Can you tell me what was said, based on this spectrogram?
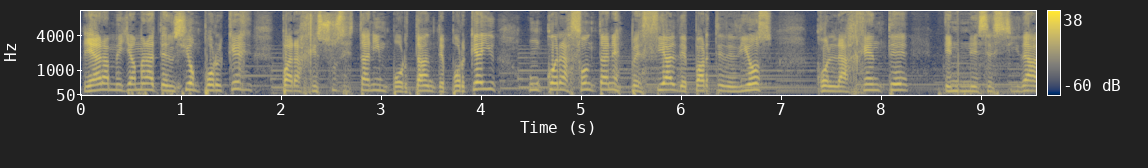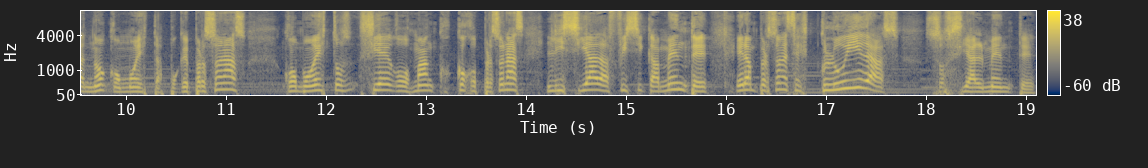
Y ahora me llama la atención por qué para Jesús es tan importante, por qué hay un corazón tan especial de parte de Dios con la gente en necesidad, ¿no? Como estas, porque personas como estos ciegos, mancos, cojos, personas lisiadas físicamente, eran personas excluidas socialmente.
